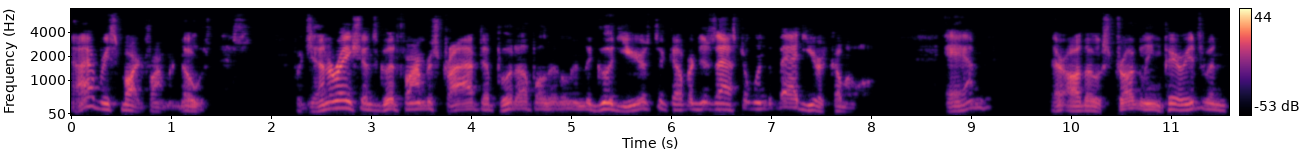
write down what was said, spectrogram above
Now, every smart farmer knows this. For generations, good farmers strive to put up a little in the good years to cover disaster when the bad years come along. And there are those struggling periods when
